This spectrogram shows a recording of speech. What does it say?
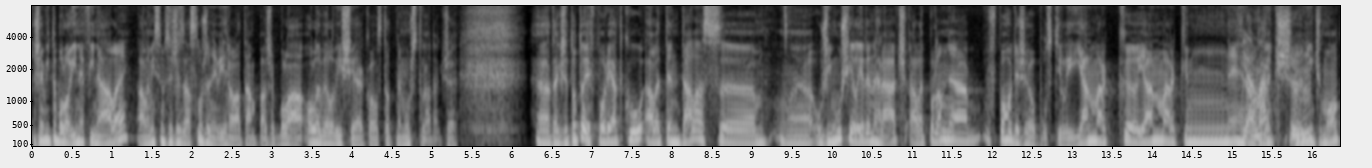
že by to bolo iné finále, ale myslím si, že zaslúžene vyhrala Tampa, že bola o level vyššie ako ostatné mužstva, takže takže toto je v poriadku, ale ten Dallas, uh, uh, už im ušiel jeden hráč, ale podľa mňa v pohode, že ho pustili. Jan Mark, Jan Mark nehral Jan Mark, nič, mhm. nič moc.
